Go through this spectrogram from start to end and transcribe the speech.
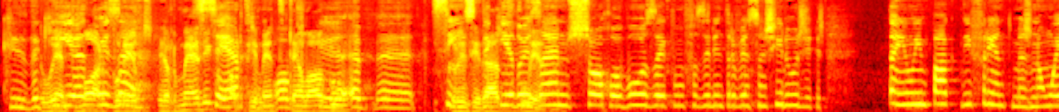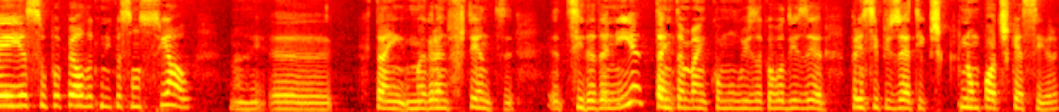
que daqui Doente a dois anos. erro médico, certo, obviamente ou tem logo a- a- sim, daqui a dois ler. anos só robôs é que vão fazer intervenções cirúrgicas. Tem um impacto diferente, mas não é esse o papel da comunicação social, é? Eh, que tem uma grande vertente de cidadania, tem também, como o Luís acabou de dizer, princípios éticos que não pode esquecer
